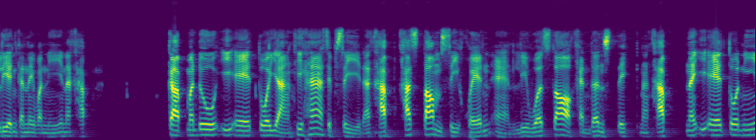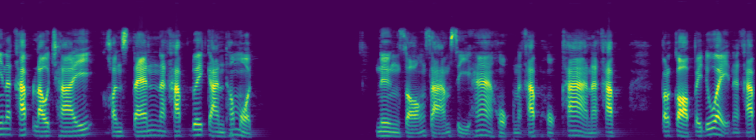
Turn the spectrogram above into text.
เรียนกันในวันนี้นะครับ กลับมาดู EA ตัวอย่างที่ 54 นะครับ Custom Sequence and Reversal Candlestick นะครับ ใน EA ตัวนี้นะครับ เราใช้ constant นะครับ ด้วยกันทั้งหมด 1 2 3 4 5 6 นะครับ 6 ค่านะครับ ประกอบไปด้วยนะครับ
